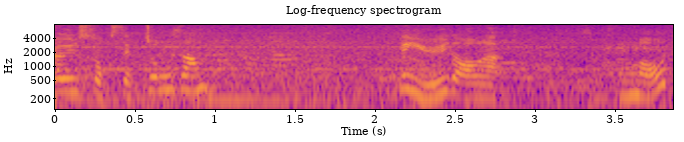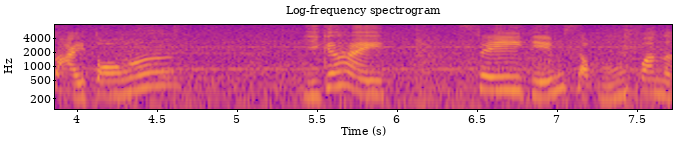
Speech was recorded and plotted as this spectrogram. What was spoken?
去熟食中心啲魚檔啦，唔係好大檔啊！而家係四點十五分啊！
